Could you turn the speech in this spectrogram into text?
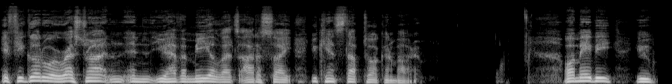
if you go to a restaurant and, and you have a meal that's out of sight, you can't stop talking about it. Or maybe you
